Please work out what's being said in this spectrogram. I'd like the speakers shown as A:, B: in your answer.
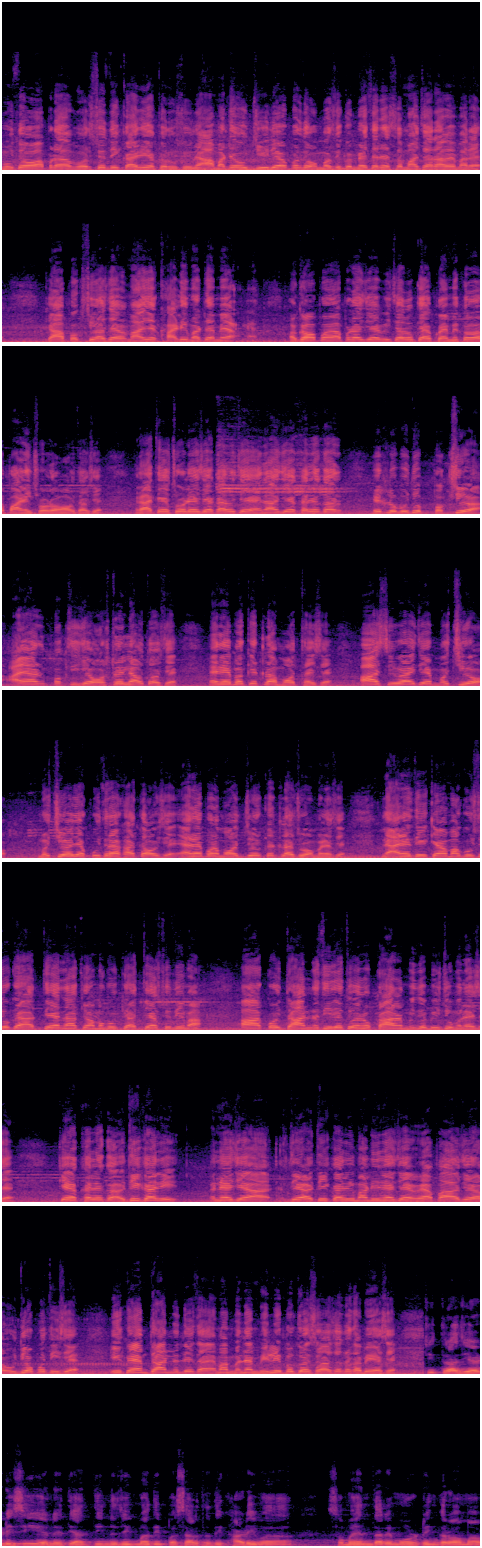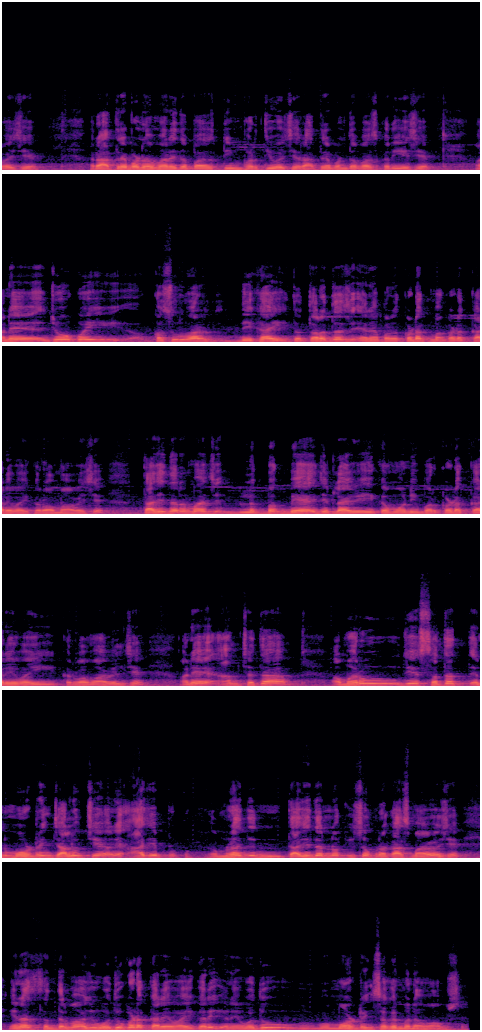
A: હું તો આપણા વર્ષોથી કાર્ય કરું છું ને આ માટે હું જી ઉપર પર તો અમર ગમે ત્યારે સમાચાર આવે મારે કે આ પક્ષીઓ છે અમારે જે ખાડી માટે અમે અગાઉ પણ આપણે જે વિચારો કે કેમિકલ પાણી છોડવામાં આવતા છે. રાતે છોડે છે કારણ છે, એના જે ખરેખર એટલું બધું પક્ષીઓ, આયાર પક્ષી જે ઓસ્ટ્રેલિયા આવતો છે, એને પણ કેટલા મોત થાય છે. આ સિવાય જે મચ્છીઓ મચ્છીઓ જે કૂતરા ખાતા હોય છે, એને પણ મોત જો કેટલા જોવા મળે છે. ને આનેથી કહેવા માગું છું કે અત્યારના, કહેવા માગું કે અત્યાર સુધીમાં આ કોઈ ધ્યાન નથી રહેતું, એનું કારણ બીજું બીજું મને છે. કે ખરેખર અધિકારી અને જે જે અધિકારી માંડીને જે વેપાર જે ઉદ્યોગપતિ છે એ કેમ ધ્યાન નથી દેતા? એમાં મને મિલી ભગત સો સો ટકા બે છે
B: ચિત્રા જીઆરડીસી અને ત્યાંથી નજીકમાંથી પસાર થતી ખાડીમાં સમયાંતરે મોનિટરિંગ કરવામાં આવે છે. રાત્રે પણ અમારી તપાસ ટીમ ફરતી હોય છે, રાત્રે પણ તપાસ કરીએ છીએ. અને જો કોઈ કસૂરવાર દેખાય, તો તરત જ એના પર કડકમાં કડક કાર્યવાહી કરવામાં આવે છે. તાજેતરમાં જ લગભગ બે જેટલા એકમોની પર કડક કાર્યવાહી કરવામાં આવેલ છે. અને આમ છતાં અમારું જે સતત એનું મોનિટરિંગ ચાલુ જ છે અને આ જે હમણાં જ તાજેતરનો કિસ્સો પ્રકાશમાં આવ્યો છે, એના સંદર્ભમાં હજુ વધુ કડક કાર્યવાહી કરી અને વધુ મોનિટરિંગ સઘન બનાવવામાં આવશે.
